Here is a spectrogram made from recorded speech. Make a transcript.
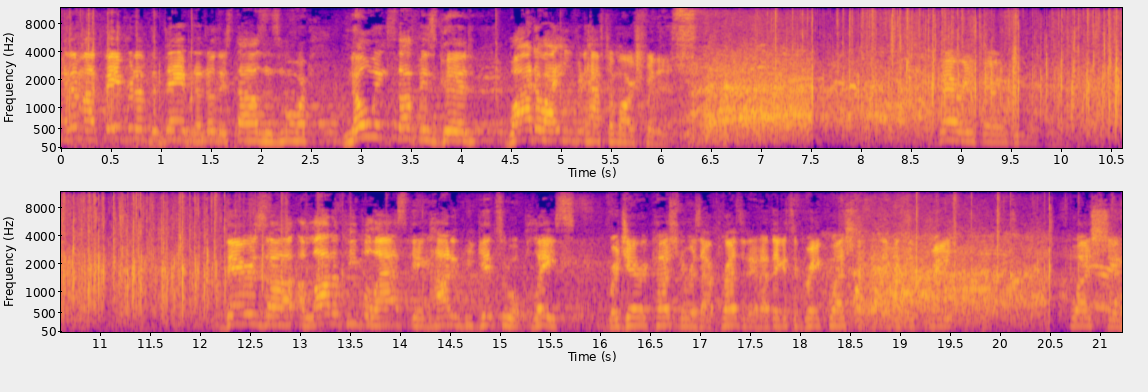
And then my favorite of the day, but I know there's thousands more. Knowing stuff is good. Why do I even have to march for this? Very, very beautiful. There's uh, a lot of people asking, how did we get to a place where Jared Kushner is our president? I think it's a great question. I think it's a great question.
